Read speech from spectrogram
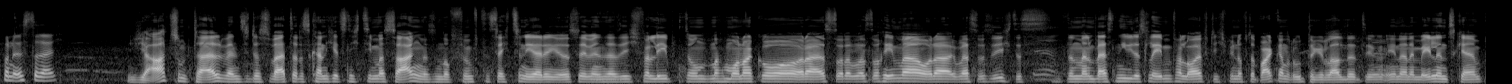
von Österreich? Ja, zum Teil, wenn sie das weiter, das kann ich jetzt nicht immer sagen, das sind noch 15-, 16-Jährige, also wenn er sich verliebt und nach Monaco reist oder was auch immer oder was weiß ich, das, dann man weiß nie, wie das Leben verläuft. Ich bin auf der Balkanroute gelandet, in, in einem Aliens-Camp.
